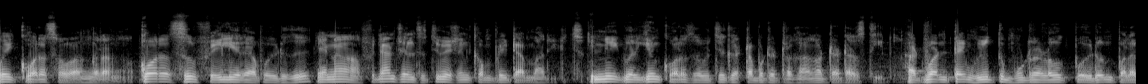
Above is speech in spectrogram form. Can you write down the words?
போய் கோரஸை வாங்குறாங்க. கோரஸு ஃபெயிலியராக போயிடுது. ஏன்னா ஃபினான்ஷியல் சுச்சுவேஷன் கம்ப்ளீட்டாக மாறிடுச்சு. இன்னைக்கு வரைக்கும் கோரஸை வச்சு கஷ்டப்பட்டுட்டு இருக்காங்க Tata steel at one time இழுத்து மூடுற அளவுக்கு போயிடும்னு பல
